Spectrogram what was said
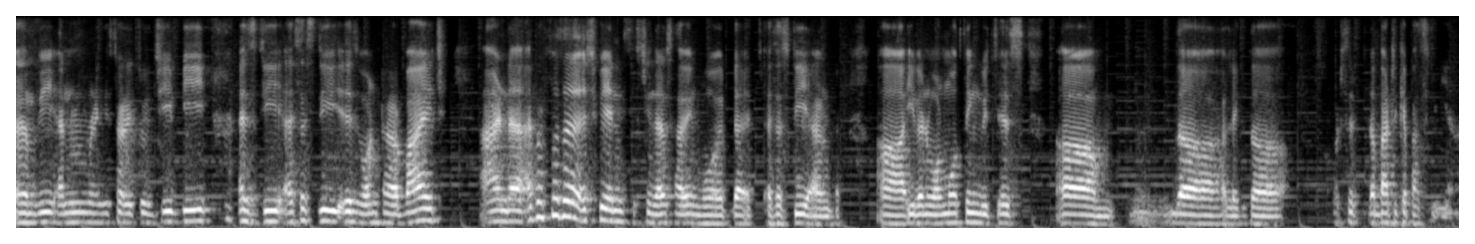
MB and memory is 32 GB SD SSD is 1 terabyte and uh, I prefer the HP Envy16 that is having more SSD and uh, even one more thing which is um, the like the what's it the battery capacity yeah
